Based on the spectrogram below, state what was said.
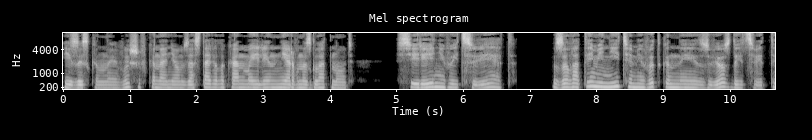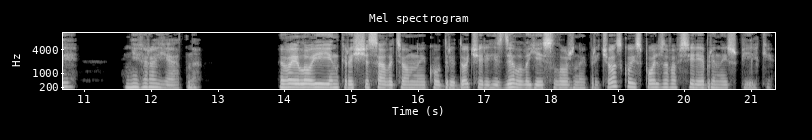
Изысканная вышивка на нем заставила Кан Мэйлин нервно сглотнуть. Сиреневый цвет, Золотыми нитями вытканные звезды и цветы. Невероятно. Вейло Инк расчесала темные кудри дочери и сделала ей сложную прическу, использовав серебряные шпильки.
